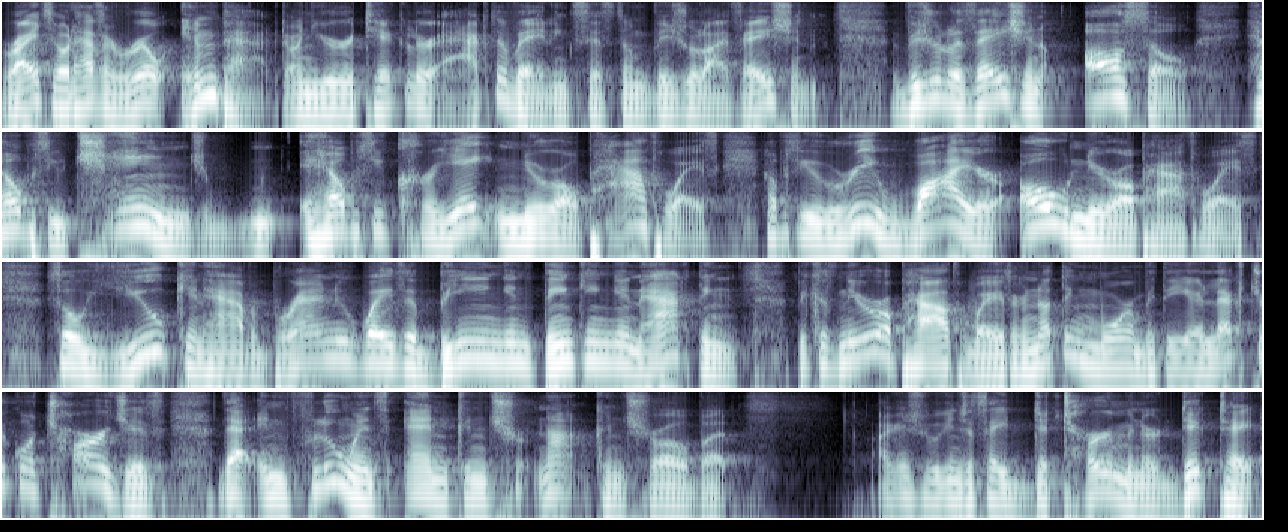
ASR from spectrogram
right? So it has a real impact on your reticular activating system visualization. Visualization also helps you change, it helps you create neural pathways, helps you rewire old neural pathways so you can have brand new ways of being and thinking and acting because neural pathways are nothing more but the electrical charges that influence and control, not control, but I guess we can just say determine or dictate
